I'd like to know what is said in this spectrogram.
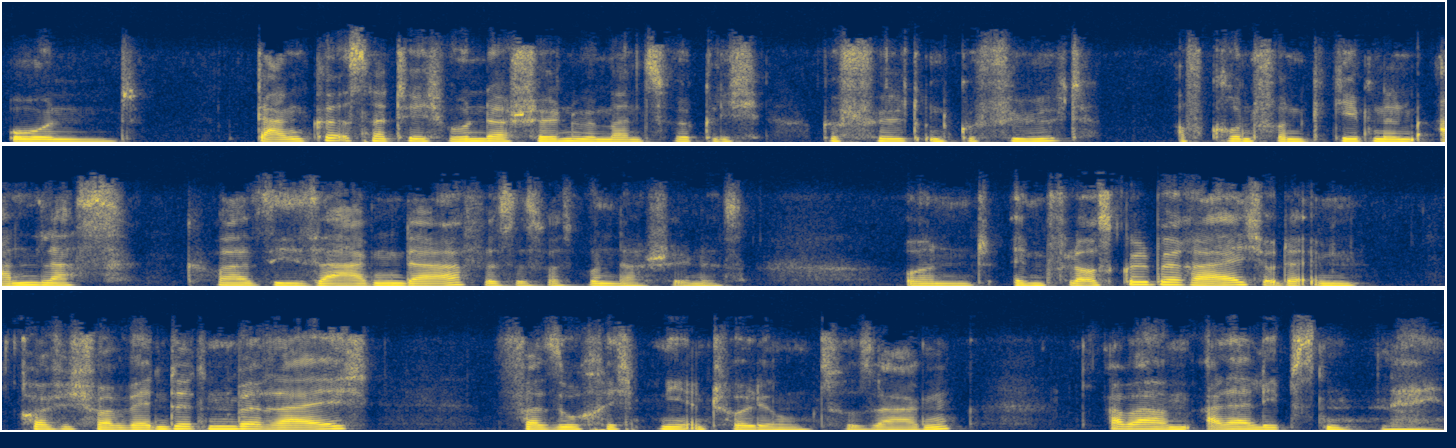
Und Danke ist natürlich wunderschön, wenn man es wirklich gefüllt und gefühlt aufgrund von gegebenem Anlass quasi sagen darf. Es ist was Wunderschönes. Und im Floskelbereich oder im häufig verwendeten Bereich versuche ich nie Entschuldigung zu sagen. Aber am allerliebsten nein.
